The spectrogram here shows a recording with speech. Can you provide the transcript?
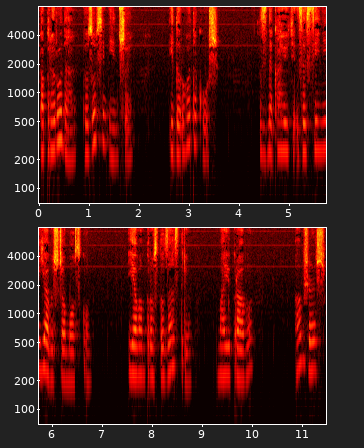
А природа то зовсім інше. І дорога також. Зникають застійні явища в мозку. Я вам просто заздрю, маю право. А вже ж.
